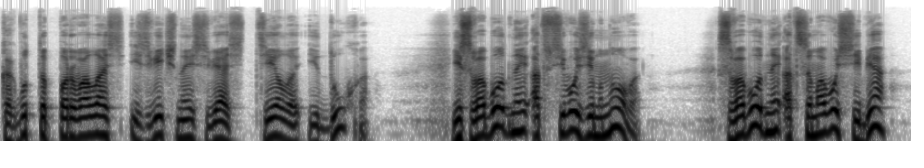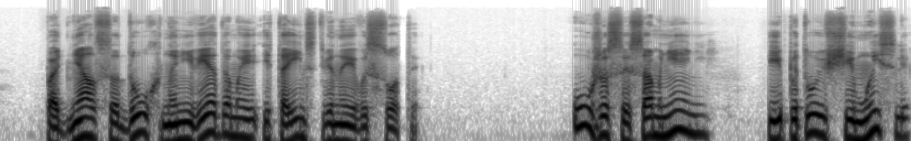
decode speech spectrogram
как будто порвалась извечная связь тела и духа, и свободный от всего земного, свободный от самого себя, поднялся дух на неведомые и таинственные высоты. Ужасы сомнений и пытующие мысли,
